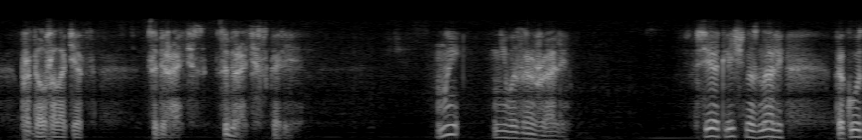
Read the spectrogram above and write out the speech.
— продолжал отец. «Собирайтесь, собирайтесь скорее». Мы не возражали. Все отлично знали, какую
